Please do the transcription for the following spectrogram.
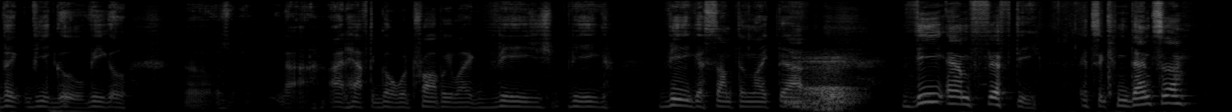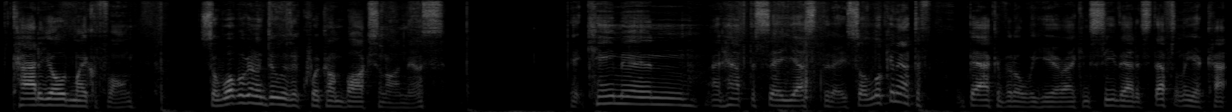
Vigu, Vigu. Uh, nah, I'd have to go with probably like Vige, Vig. Or something like that. VM50. It's a condenser cardioid microphone. So what we're going to do is a quick unboxing on this. It came in, I'd have to say yesterday. So looking at the back of it over here, I can see that it's definitely a,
